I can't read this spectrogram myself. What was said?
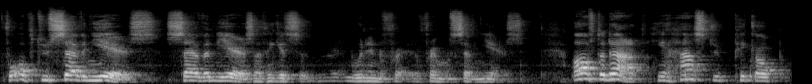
for up to seven years. Seven years, I think it's within the frame of seven years. After that, he has to pick up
